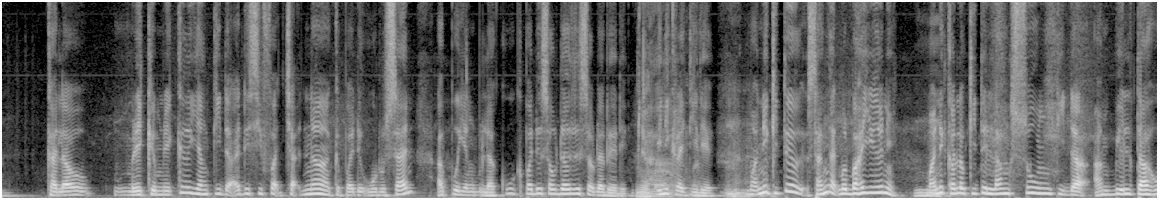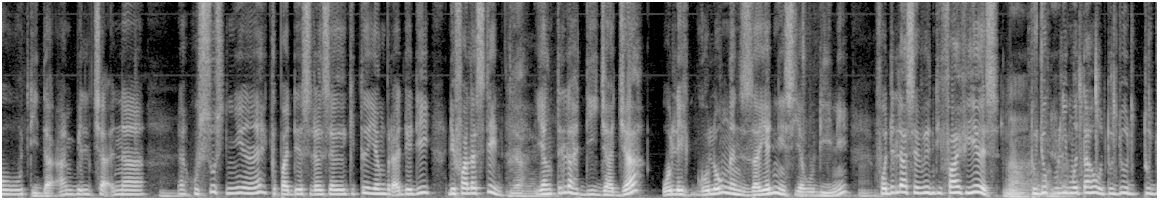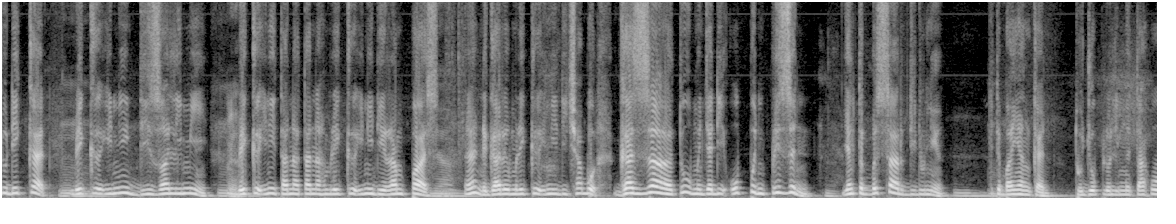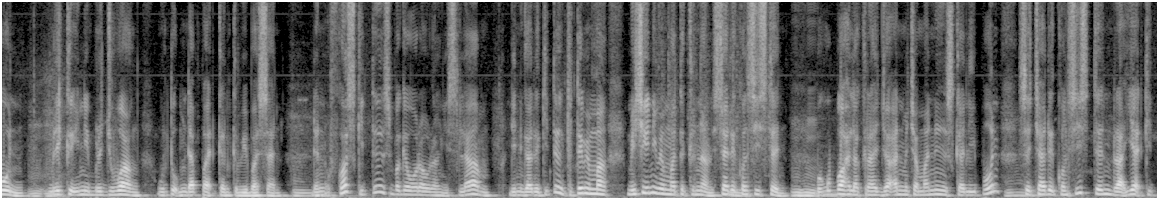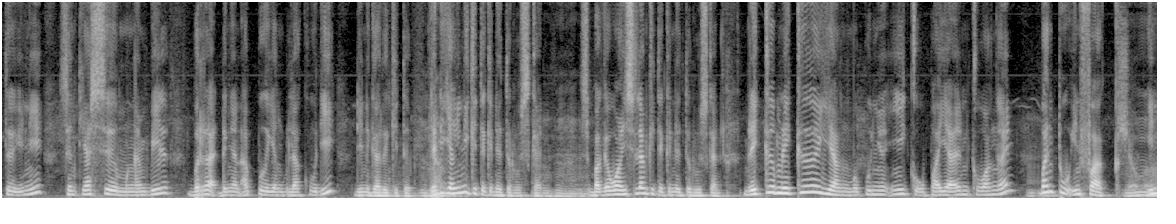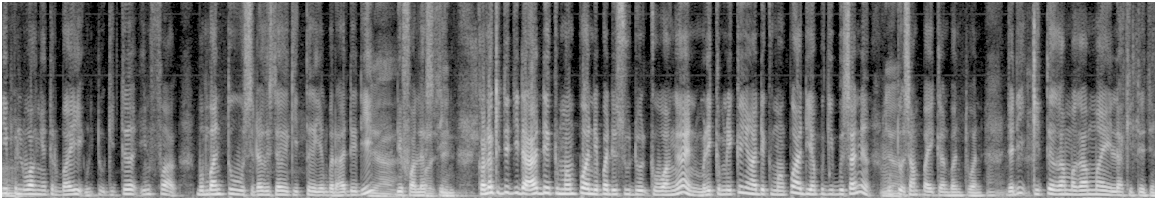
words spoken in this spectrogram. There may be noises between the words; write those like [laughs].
kalau mereka-mereka yang tidak ada sifat cakna kepada urusan apa yang berlaku kepada saudara-saudara dia. Ya. Ini kriteria. Hmm. Maknanya kita sangat berbahaya ni. Hmm. Maknanya kalau kita langsung tidak ambil tahu, tidak ambil cakna hmm. eh, khususnya eh, kepada saudara-saudara kita yang berada di di Palestin ya. yang telah dijajah oleh golongan Zionis Yahudi ni hmm. for the last 75 years nah, 75 yeah. tahun 7 7 dekad hmm. mereka ini dizalimi hmm. mereka ini tanah-tanah mereka ini dirampas yeah. eh negara mereka ini dicabut Gaza tu menjadi open prison hmm. yang terbesar di dunia hmm. kita bayangkan 75 tahun mm-hmm. mereka ini berjuang untuk mendapatkan kebebasan mm-hmm. dan of course kita sebagai orang-orang Islam di negara kita kita memang Malaysia ini memang terkenal secara mm-hmm. konsisten mm-hmm. berubahlah kerajaan macam mana sekalipun mm-hmm. secara konsisten rakyat kita ini sentiasa mengambil berat dengan apa yang berlaku di di negara kita mm-hmm. jadi yang ini kita kena teruskan mm-hmm. sebagai orang Islam kita kena teruskan mereka-mereka yang mempunyai keupayaan kewangan mm-hmm. bantu infak ini ini peluang yang terbaik untuk kita infak membantu saudara-saudara kita yang berada di ya, di Palestin. Kalau kita tidak ada kemampuan daripada sudut kewangan, mereka-mereka yang ada kemampuan ada yang pergi bersana ya. untuk sampaikan bantuan. Hmm. Jadi kita ramai-ramailah kita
